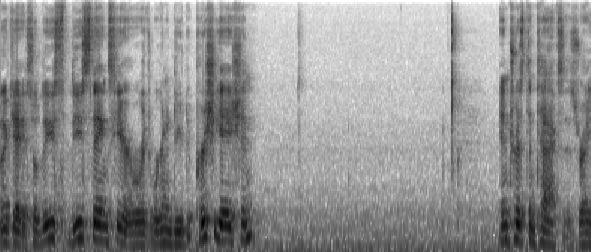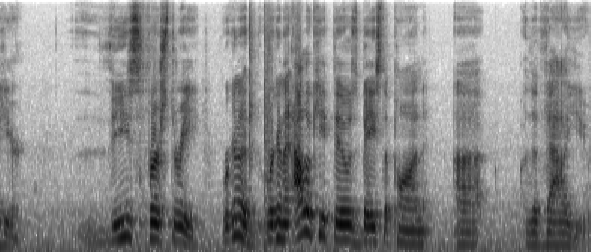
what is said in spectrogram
Okay, so these these things here, we're, we're going to do depreciation, interest and taxes right here. These first three, we're gonna we're gonna allocate those based upon uh, the value.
